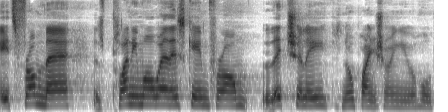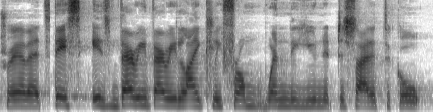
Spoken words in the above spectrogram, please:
It's from there. There's plenty more where this came from. Literally, there's no point showing you a whole tray of it. This is very, very likely from when the unit decided to go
